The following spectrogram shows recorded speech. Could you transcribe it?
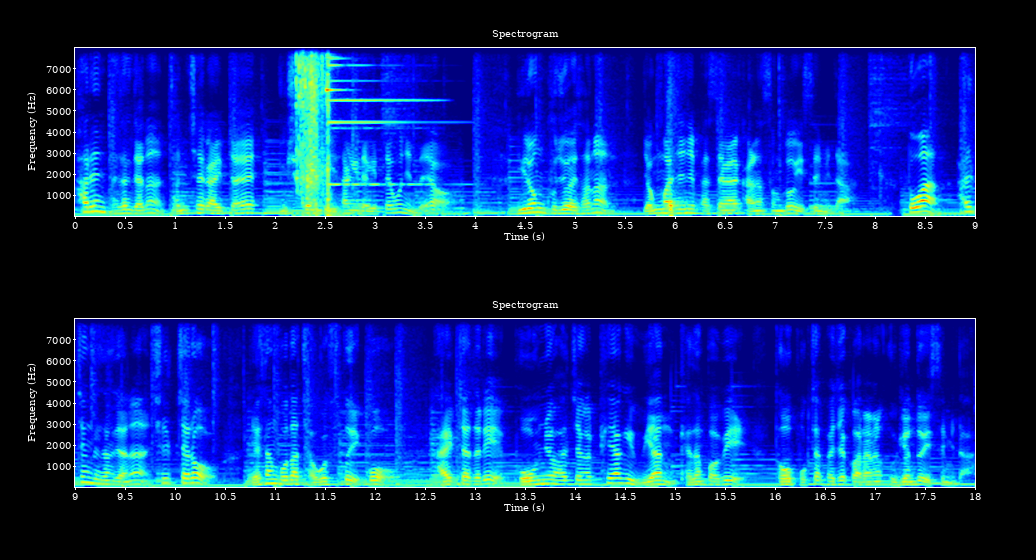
할인 대상자는 전체 가입자의 60% 이상이 되기 때문인데요. 이런 구조에서는 역마진이 발생할 가능성도 있습니다. 또한 할증 대상자는 실제로 예상보다 적을 수도 있고 가입자들이 보험료 할증을 피하기 위한 계산법이 더 복잡해질 거라는 의견도 있습니다.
